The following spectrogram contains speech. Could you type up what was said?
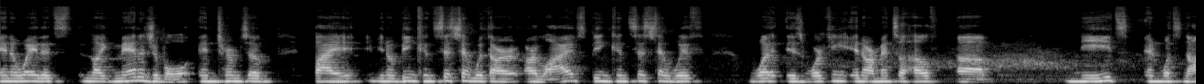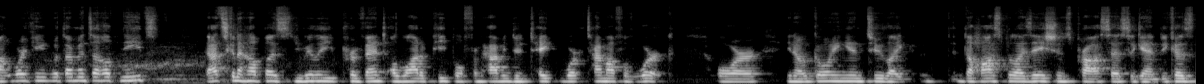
in a way that's like manageable in terms of by you know being consistent with our our lives being consistent with what is working in our mental health uh, needs and what's not working with our mental health needs that's going to help us really prevent a lot of people from having to take work time off of work or you know going into like the hospitalizations process again. Because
